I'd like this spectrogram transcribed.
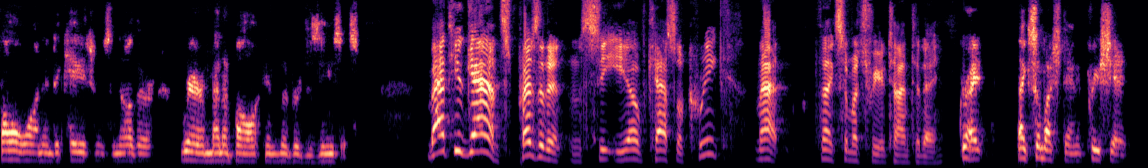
follow-on indications and other rare metabolic and liver diseases. Matthew Gantz, President and CEO of Castle Creek. Matt, thanks so much for your time today. Great. Thanks so much, Dan. Appreciate it.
